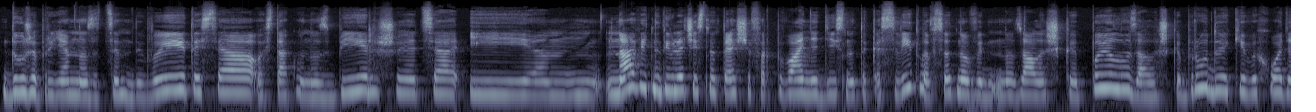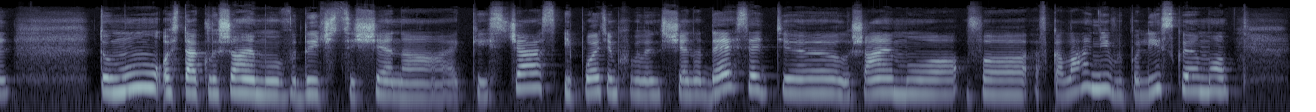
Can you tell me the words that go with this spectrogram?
Дуже приємно за цим дивитися, ось так воно збільшується. І ем, навіть не дивлячись на те, що фарбування дійсно таке світле, все одно видно залишки пилу, залишки бруду, які виходять. Тому ось так лишаємо в водичці ще на якийсь час, і потім хвилин ще на 10 е, лишаємо в, в калані, виполіскуємо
